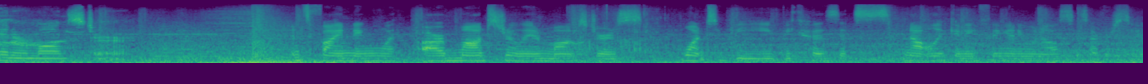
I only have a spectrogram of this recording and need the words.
inner monster. It's finding what our Monsterland monsters want to be because it's not like anything anyone else has ever seen.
